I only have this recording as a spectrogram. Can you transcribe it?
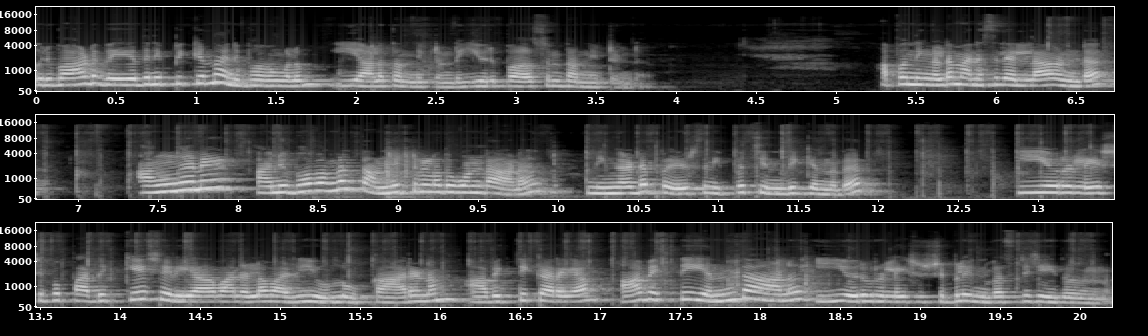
ഒരുപാട് വേദനിപ്പിക്കുന്ന അനുഭവങ്ങളും ഇയാൾ തന്നിട്ടുണ്ട്. ഈ ഒരു പേഴ്സൺ തന്നിട്ടുണ്ട്. അപ്പോൾ നിങ്ങളുടെ മനസ്സിലെല്ലാം ഉണ്ട്. അങ്ങനെ അനുഭവങ്ങൾ തന്നിട്ടുള്ളത് കൊണ്ടാണ് നിങ്ങളുടെ പേഴ്സൺ ഇപ്പോൾ ചിന്തിക്കുന്നത്. ഈ ഒരു റിലേഷൻഷിപ്പ് പതുക്കെ ശരിയാവാനുള്ള വഴിയുള്ളൂ കാരണം ആ വ്യക്തിക്കറിയാം ആ വ്യക്തി എന്താണ് ഈ ഒരു റിലേഷൻഷിപ്പിൽ ഇൻവെസ്റ്റ് ചെയ്തതെന്ന്.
